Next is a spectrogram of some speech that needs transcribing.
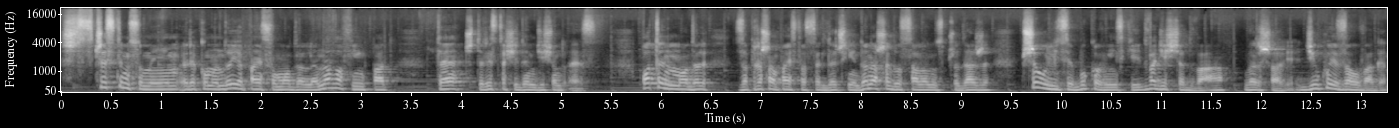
Z czystym sumieniem rekomenduję Państwu model Lenovo ThinkPad T470S. Po ten model zapraszam Państwa serdecznie do naszego salonu sprzedaży przy ulicy Bukowińskiej 22A w Warszawie. Dziękuję za uwagę.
